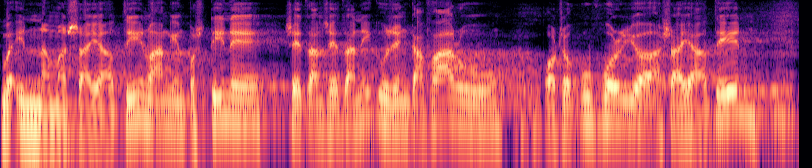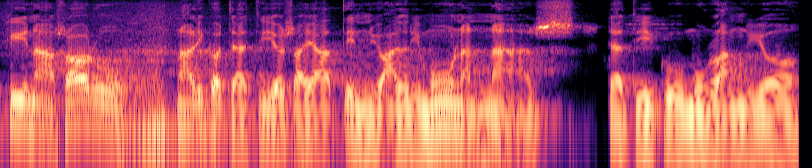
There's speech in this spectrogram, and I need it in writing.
Wa inna masyayatin wanging pestine setan-setan iku sing kafaru. Padha kufur ya sayatin hina saru nalika dadi ya sayatin yu'allimunan nas dadi ku mulang ya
